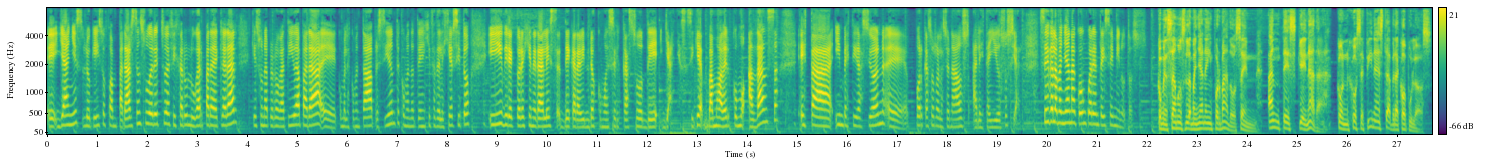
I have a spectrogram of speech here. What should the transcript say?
Eh, Yáñez lo que hizo fue ampararse en su derecho de fijar un lugar para declarar, que es una prerrogativa para, eh, como les comentaba, presidentes, comandantes en jefes del ejército y directores generales de carabineros, como es el caso de Yañez. Así que vamos a ver cómo avanza esta investigación eh, por casos relacionados al estallido social. 6 de la mañana con 46 minutos. Comenzamos la mañana informados en Antes que nada con Josefina Stavrakopoulos.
